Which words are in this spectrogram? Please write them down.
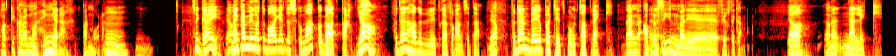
pakkekalenderen henger der, på en måte. Så gøy. Ja. Men kan vi gå tilbake til Skomakergata? Ja. For den hadde du litt referanse til. ja. For den ble jo på et tidspunkt tatt vekk. Den appelsinen med de fyrstikkene. Ja, Ja. men nellik.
